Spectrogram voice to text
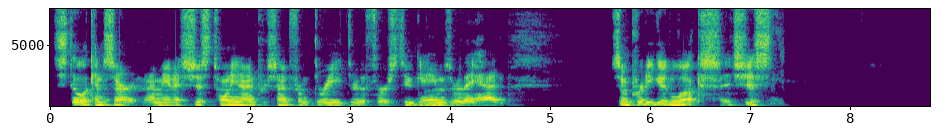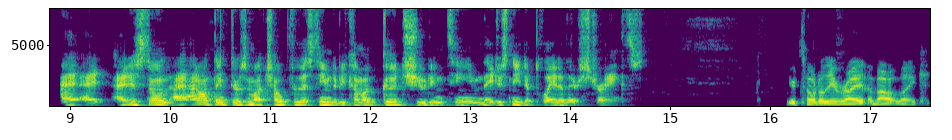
still a concern. I mean, it's just 29% from three through the first two games where they had some pretty good looks. It's just I, I, I, just don't I don't think there's much hope for this team to become a good shooting team. They just need to play to their strengths. You're totally right about like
